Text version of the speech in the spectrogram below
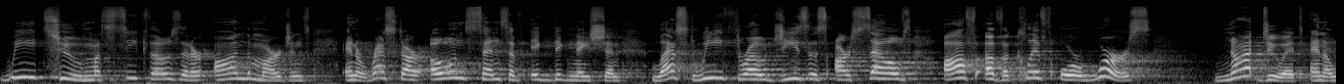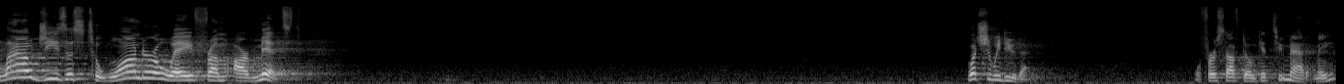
We too must seek those that are on the margins and arrest our own sense of indignation, lest we throw Jesus ourselves off of a cliff or worse not do it and allow Jesus to wander away from our midst. What should we do then? Well, first off, don't get too mad at me.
